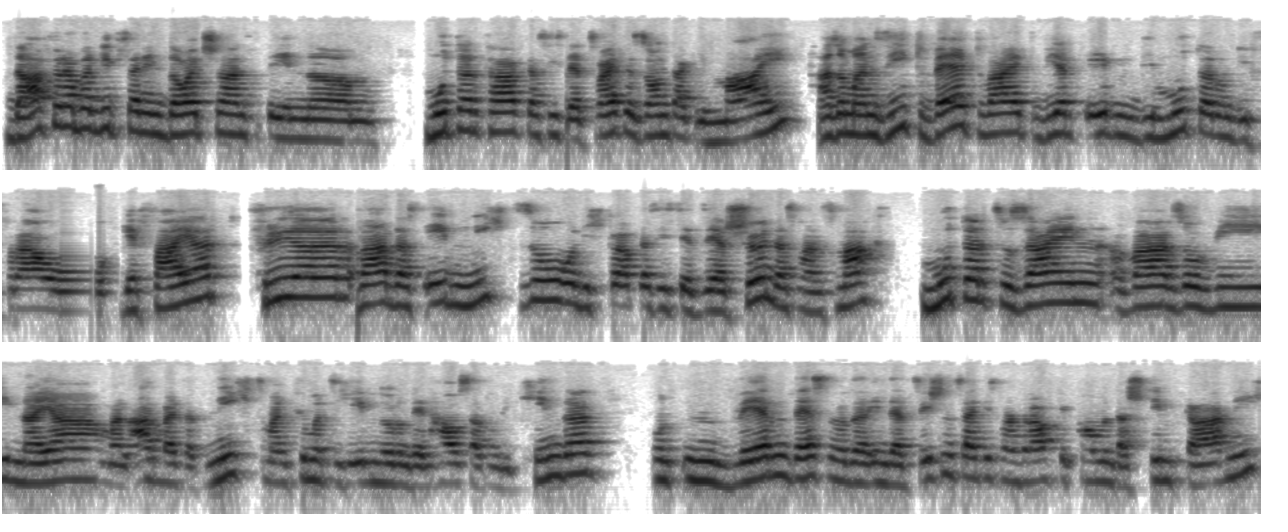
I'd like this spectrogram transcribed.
Dafür aber gibt es dann in Deutschland den ähm, Muttertag, das ist der zweite Sonntag im Mai. Also man sieht, weltweit wird eben die Mutter und die Frau gefeiert. Früher war das eben nicht so und ich glaube, das ist jetzt sehr schön, dass man es macht. Mutter zu sein war so wie, naja, man arbeitet nichts, man kümmert sich eben nur um den Haushalt und die Kinder. Und währenddessen oder in der Zwischenzeit ist man drauf gekommen, das stimmt gar nicht.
